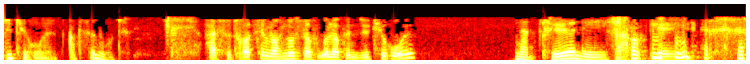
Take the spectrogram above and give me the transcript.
Südtirol, absolut. Hast du trotzdem noch Lust auf Urlaub in Südtirol? Natürlich. Okay.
